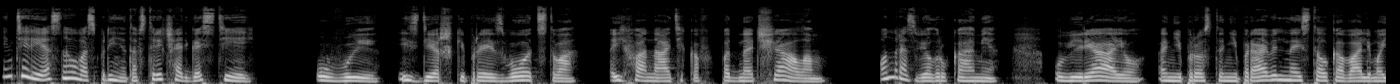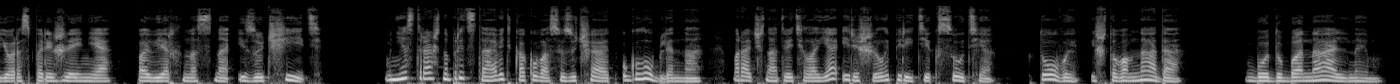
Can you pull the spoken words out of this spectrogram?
«Интересно у вас принято встречать гостей». Увы, издержки производства и фанатиков под началом. Он развел руками. Уверяю, они просто неправильно истолковали мое распоряжение поверхностно изучить. «Мне страшно представить, как у вас изучают углубленно», – мрачно ответила я и решила перейти к сути. «Кто вы и что вам надо?» «Буду банальным.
